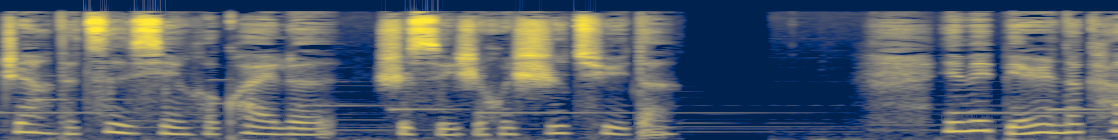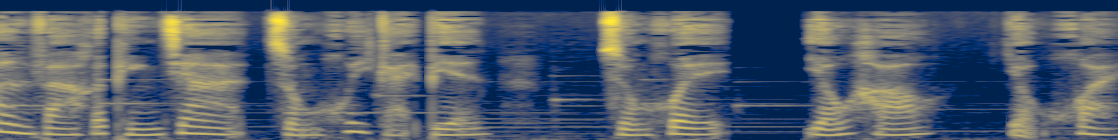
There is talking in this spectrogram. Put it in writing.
这样的自信和快乐是随时会失去的。因为别人的看法和评价总会改变，总会有好有坏。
